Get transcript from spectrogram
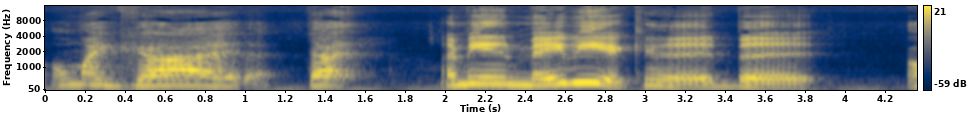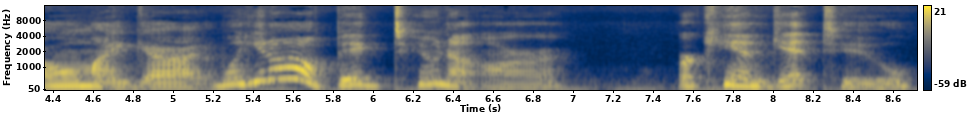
oh my god, that. I mean, maybe it could, but Oh my god. Well, you know how big tuna are, or can get to.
